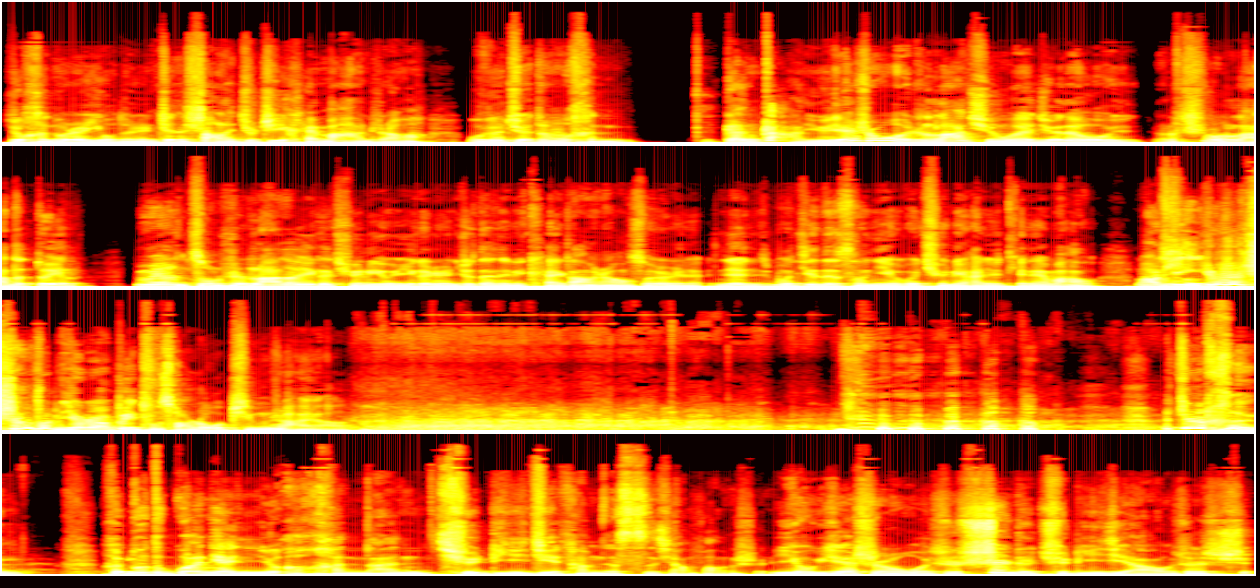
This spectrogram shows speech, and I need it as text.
就很多人，有的人真的上来就直接开骂，你知道吗？我就觉得我很尴尬。有些时候我拉群，我也觉得我是否拉的对了，因为总是拉到一个群里，有一个人就在那里开杠，然后所有人，那我记得曾经有个群里还是天天骂我，老 T 你就是生出来就是要被吐槽的，我凭啥呀？哈哈哈就是很很多的观念，你就很难去理解他们的思想方式。有些时候，我是试着去理解啊，我是去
